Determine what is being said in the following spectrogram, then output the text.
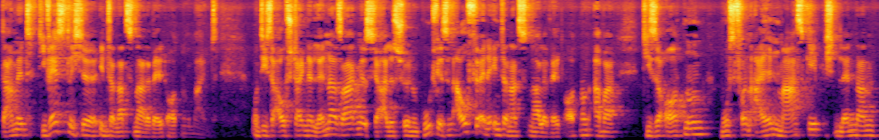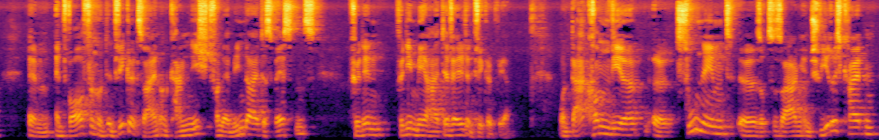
damit die westliche internationale Weltordnung meint. Und diese aufsteigenden Länder sagen, ist ja alles schön und gut. Wir sind auch für eine internationale Weltordnung, aber diese Ordnung muss von allen maßgeblichen Ländern ähm, entworfen und entwickelt sein und kann nicht von der Minderheit des Westens für, den, für die Mehrheit der Welt entwickelt werden. Und da kommen wir äh, zunehmend äh, sozusagen in Schwierigkeiten.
